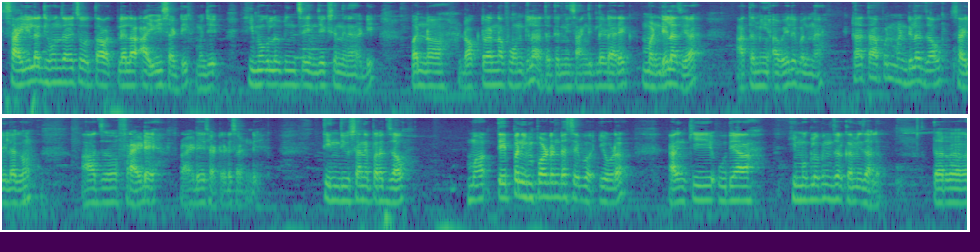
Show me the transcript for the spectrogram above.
सायलीला घेऊन जायचं होतं आपल्याला आय व्हीसाठी म्हणजे हिमोग्लोबिनचे इंजेक्शन देण्यासाठी. पण डॉक्टरांना फोन केला तर त्यांनी सांगितलं डायरेक्ट मंडेलाच या. आता मी अवेलेबल नाही. तर आता आपण मंडेला जाऊ सायलीला घेऊन. आज फ्रायडे फ्रायडे सॅटर्डे संडे. तीन दिवसाने परत जाऊ. मग ते पण इम्पॉर्टंटच आहे ब एवढं. कारण की उद्या हिमोग्लोबिन जर कमी झालं तर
